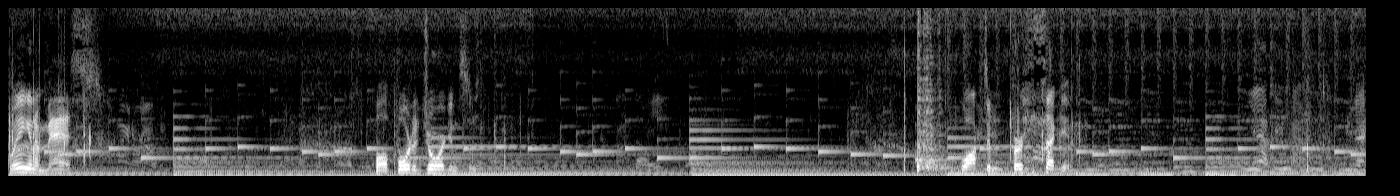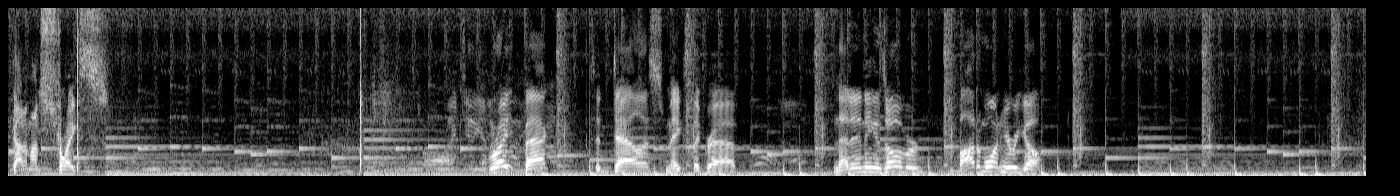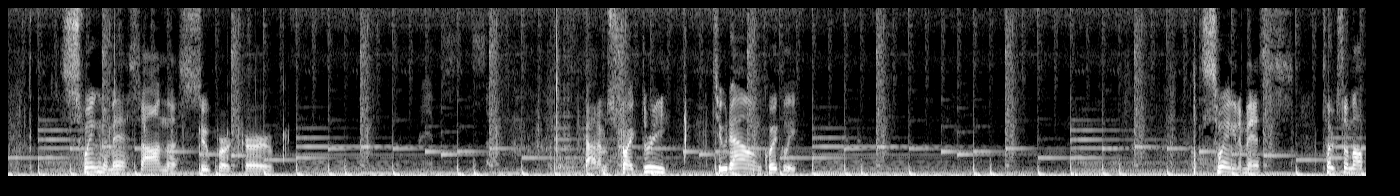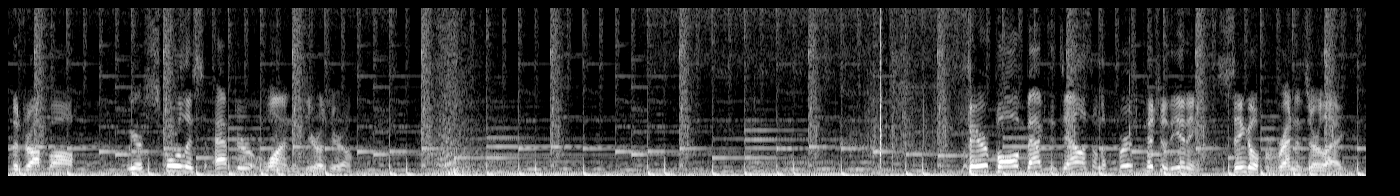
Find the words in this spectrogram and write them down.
Swing and a miss. Ball four to Jorgensen. Walked him, first and second. Got him on strikes. Right back to Dallas, makes the grab. And that inning is over. Bottom one, here we go. Swing and a miss on the super curve. Got him strike three. Two down quickly. Swing and a miss. Took some off the drop ball. We are scoreless after one, zero, zero. Fair ball back to Dallas on the first pitch of the inning. Single for Brendan Zerlag.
